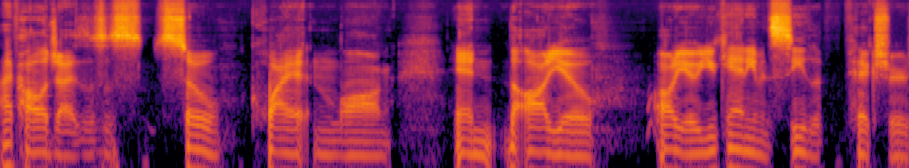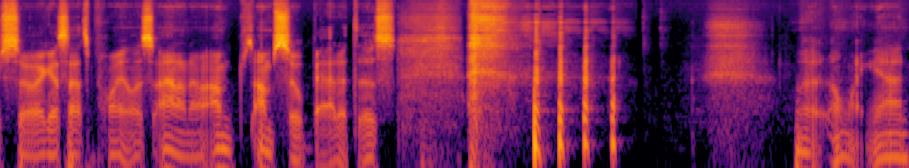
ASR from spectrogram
I apologize. This is so quiet and long, and the audio audio you can't even see the pictures. So I guess that's pointless. I don't know. I'm I'm so bad at this. but oh my god,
